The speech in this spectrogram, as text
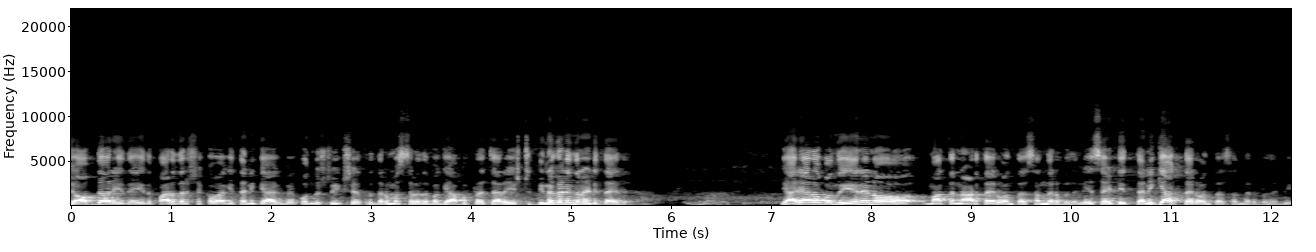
ಜವಾಬ್ದಾರಿ ಇದೆ, ಇದು ಪಾರದರ್ಶಕವಾಗಿ ತನಿಖೆ ಆಗಬೇಕು, ಒಂದು ಶ್ರೀ ಕ್ಷೇತ್ರ ಧರ್ಮಸ್ಥಳದ ಬಗ್ಗೆ ಅಪಪ್ರಚಾರ ಎಷ್ಟು ದಿನಗಳಿಂದ ನಡೀತಾ ಇದೆ. ಯಾರ್ಯಾರೋ ಬಂದು ಏನೇನೋ ಮಾತನ್ನು ಆಡ್ತಾ ಇರುವಂಥ ಸಂದರ್ಭದಲ್ಲಿ, ಎಸ್ ಐ ಟಿ ತನಿಖೆ ಆಗ್ತಾ ಇರುವಂಥ ಸಂದರ್ಭದಲ್ಲಿ,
